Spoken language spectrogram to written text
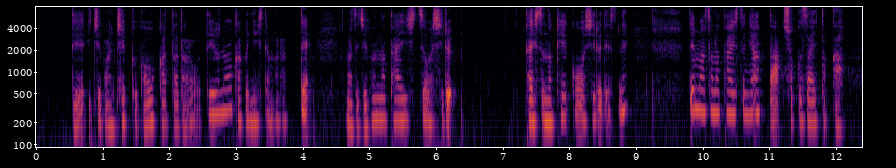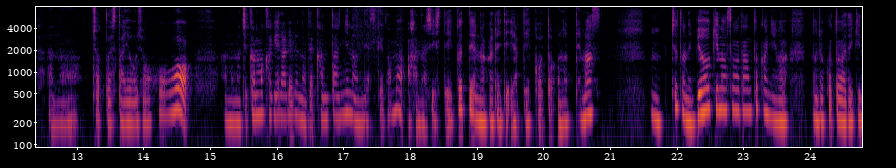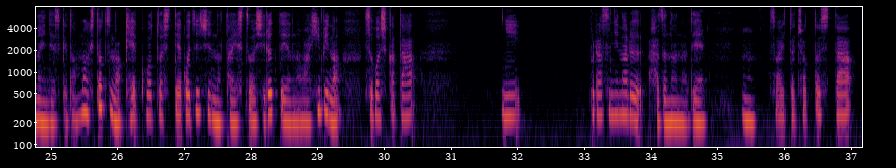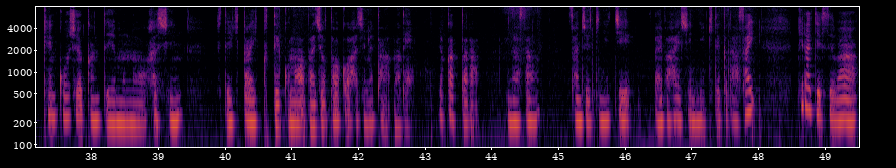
で一番チェックが多かっただろうっていうのを確認してもらってまず自分の体質を知る。体質の傾向を知るですね。でまあその体質に合った食材とかあのちょっとした養生法をあの、ま時間も限られるので簡単になんですけどもお話ししていくっていう流れでやっていこうと思ってます。うん、ちょっとね病気の相談とかには乗ることはできないんですけども一つの傾向としてご自身の体質を知るっていうのは日々の過ごし方にプラスになるはずなので、うん、そういったちょっとした健康習慣っていうものを発信していきたくてこのラジオトークを始めたのでよかったら皆さん31日ライブ配信に来てください。ピラティスは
